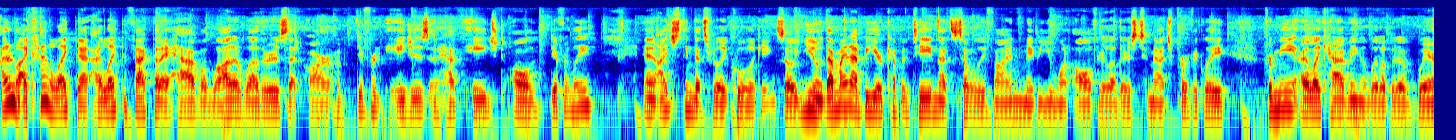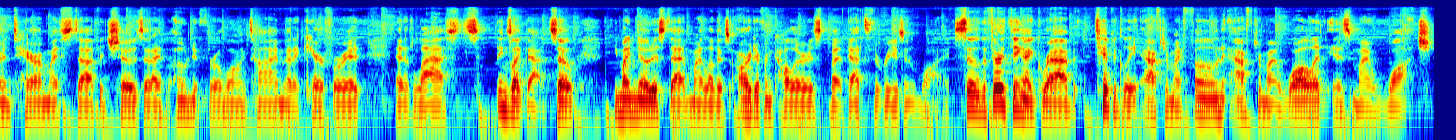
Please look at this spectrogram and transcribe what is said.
I don't know, I kind of like that. I like the fact that I have a lot of leathers that are of different ages and have aged all differently. And I just think that's really cool looking. So, you know, that might not be your cup of tea and that's totally fine. Maybe you want all of your leathers to match perfectly. For me, I like having a little bit of wear and tear on my stuff. It shows that I've owned it for a long time, that I care for it, that it lasts, things like that. So you might notice that my leathers are different colors, but that's the reason why. So the third thing I grab typically after my phone, after my wallet, is my watch.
